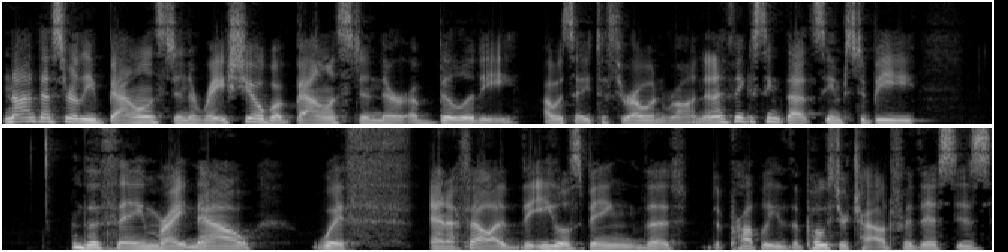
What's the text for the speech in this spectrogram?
not necessarily balanced in the ratio, but balanced in their ability. I would say to throw and run, and I think I think that seems to be the theme right now with NFL. The Eagles being the, the probably the poster child for this is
